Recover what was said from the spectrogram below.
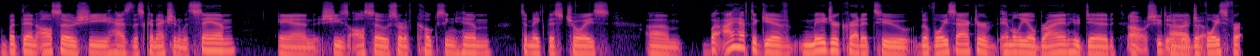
but then also she has this connection with Sam, and she's also sort of coaxing him to make this choice. Um, but I have to give major credit to the voice actor Emily O'Brien who did oh, she did a uh, the job. voice for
